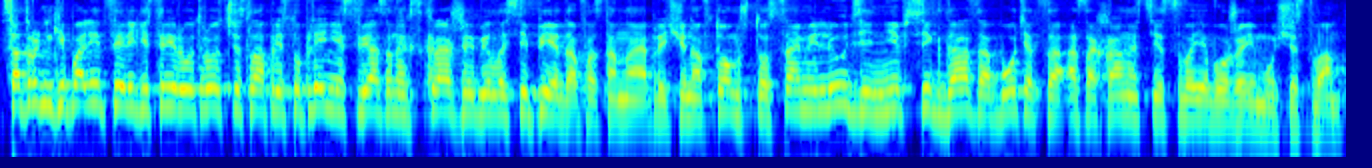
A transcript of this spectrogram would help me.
Сотрудники полиции регистрируют рост числа преступлений, связанных с кражей велосипедов. Основная причина в том, что сами люди не всегда заботятся о сохранности своего же имущества.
